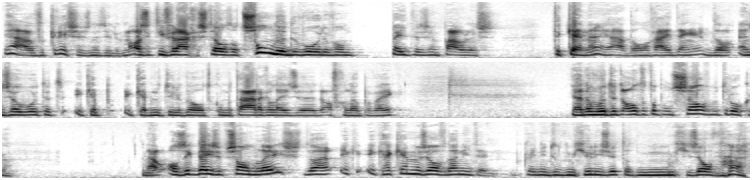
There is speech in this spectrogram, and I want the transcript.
Ja, over Christus natuurlijk. Maar als ik die vraag stel tot zonder de woorden van Petrus en Paulus te kennen, ja, dan ga je denken. Dan, en zo wordt het. Ik heb, ik heb natuurlijk wel het commentaren gelezen de afgelopen week. Ja, dan wordt het altijd op onszelf betrokken. Nou, als ik deze psalm lees, daar, ik, ik herken mezelf daar niet in. Ik weet niet hoe het met jullie zit, dat moet je zelf maar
